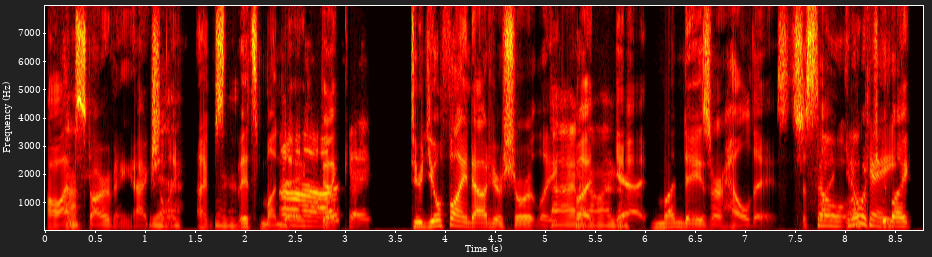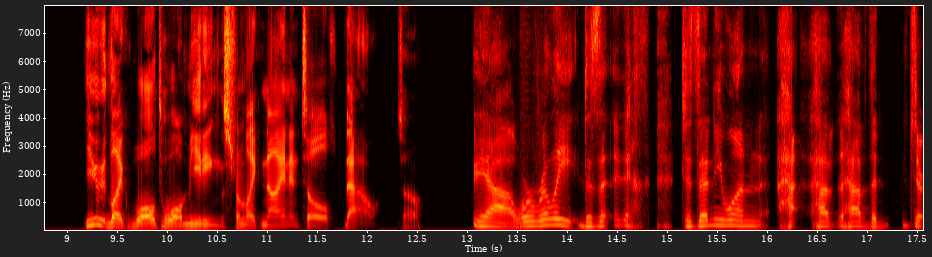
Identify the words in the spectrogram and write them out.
Oh, I'm Huh. starving. Actually, Yeah. I'm, Yeah. it's Monday. Ah, Like, okay. dude, you'll find out here shortly. I but know, I know. yeah, Mondays are hell days. It's just So, like you know what you like. You like wall to wall meetings from like nine until now. So Yeah, we're really. Does it? Does anyone ha- have have the d-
